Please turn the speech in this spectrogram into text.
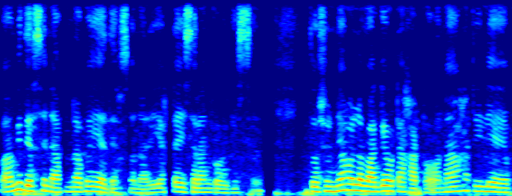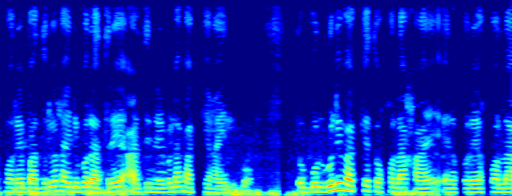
আমি দেখছি না আপনারা ভাইয়া দেখছেন আর একটা ইসারাঙ্গ হয়ে গেছে তো শূন্য করলাম আগে ওটা খাটো, না খাটিলে পরে বাদুরে খাই দিব রাত্রে আর দিনের বেলা ভাগকে খাই দিব। তো বুলবুলি ভাগকে তো কলা খায় এরপরে কলা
